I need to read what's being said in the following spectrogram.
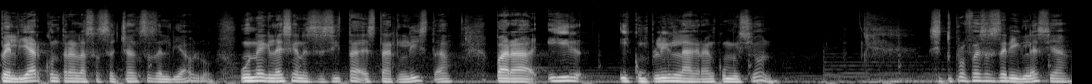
pelear contra las acechanzas del diablo. Una iglesia necesita estar lista para ir y cumplir la gran comisión. Si tú profesas ser iglesia,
